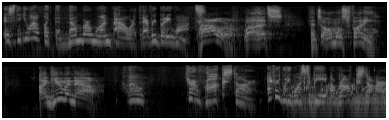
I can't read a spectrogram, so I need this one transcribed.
is that you have like the number one power that everybody wants. Power! Wow, that's that's almost funny. I'm human now. Hello, you're a rock star. Everybody wants to be a rock star.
